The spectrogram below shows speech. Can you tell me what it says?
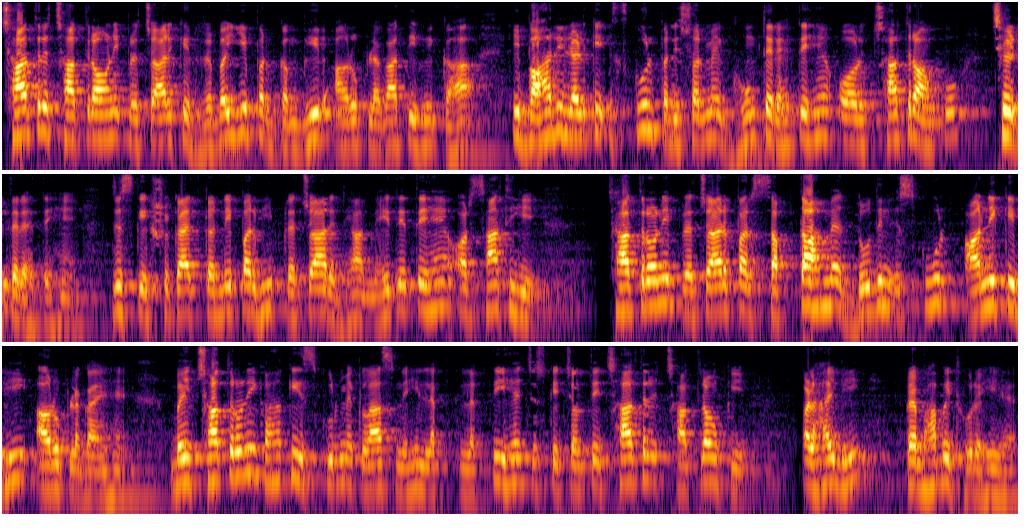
छात्र छात्राओं ने प्राचार्य के रवैये पर गंभीर आरोप लगाते हुए कहा कि बाहरी लड़के स्कूल परिसर में घूमते रहते हैं और छात्राओं को छेड़ते रहते हैं, जिसकी शिकायत करने पर भी प्राचार्य ध्यान नहीं देते हैं और साथ ही छात्रों ने प्रचार पर सप्ताह में दो दिन स्कूल आने के भी आरोप लगाए हैं। वहीं छात्रों ने कहा कि स्कूल में क्लास नहीं लग, लगती है जिसके चलते छात्र छात्राओं की पढ़ाई भी प्रभावित हो रही है।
